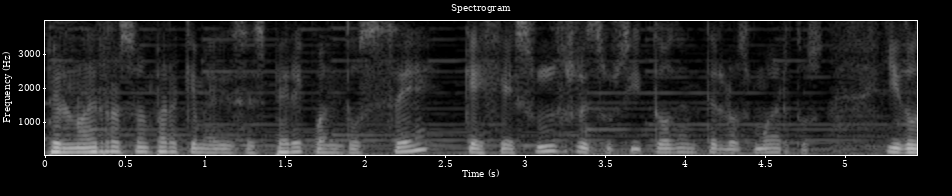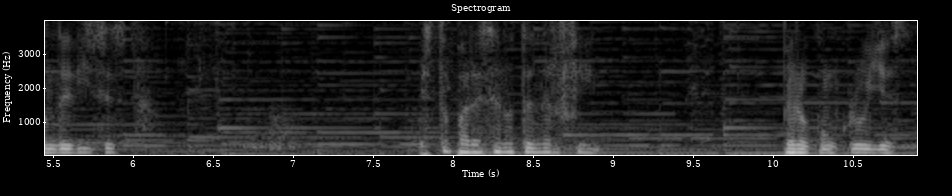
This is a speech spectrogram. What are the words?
pero no hay razón para que me desespere cuando sé que Jesús resucitó de entre los muertos y donde dices, esto parece no tener fin, pero concluyes,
